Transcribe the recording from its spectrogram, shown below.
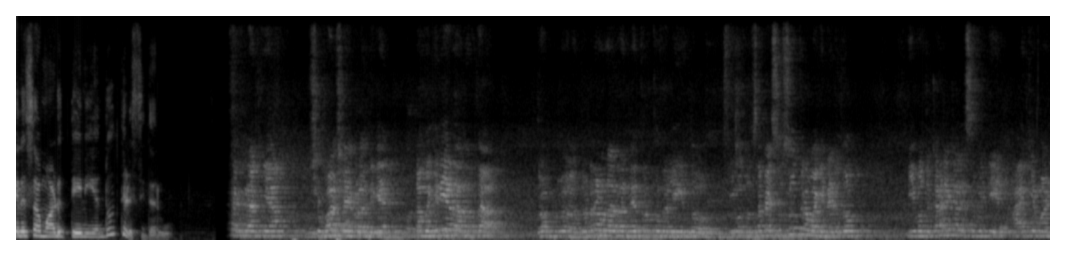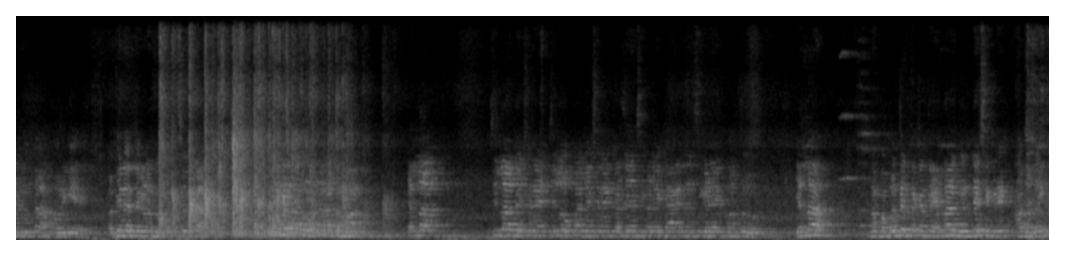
ಕೆಲಸ ಮಾಡುತ್ತೇನೆ ಎಂದು ತಿಳಿಸಿದರು. ಸಂಕ್ರಾಂತಿಯ ಶುಭಾಶಯಗಳೊಂದಿಗೆ ನಮ್ಮ ಹಿರಿಯರಾದಂಥ ದೊಡ್ಡ ದೊಡ್ಡರವರ ನೇತೃತ್ವದಲ್ಲಿ ಇಂದು ಈ ಒಂದು ಸಭೆ ಸುಸೂತ್ರವಾಗಿ ನಡೆದು ಈ ಒಂದು ಕಾರ್ಯಕಾರಿ ಸಮಿತಿ ಆಯ್ಕೆ ಮಾಡಿದಂತ ಅವರಿಗೆ ಅಭಿನಂದನೆಗಳನ್ನು ಸಲ್ಲಿಸುತ್ತಾ ನಮ್ಮ ಎಲ್ಲ ಜಿಲ್ಲಾಧ್ಯಕ್ಷರೇ, ಜಿಲ್ಲಾ ಉಪಾಧ್ಯಕ್ಷರೇ, ಖಜಾಂಚಿಗಳೇ, ಕಾರ್ಯದರ್ಶಿಗಳೇ ಮತ್ತು ಎಲ್ಲ ನಮ್ಮ ಬಂದಿರತಕ್ಕಂಥ ಎಲ್ಲ ನಿರ್ದೇಶಕರೇ, ಹಾಗೂ ರೈತ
